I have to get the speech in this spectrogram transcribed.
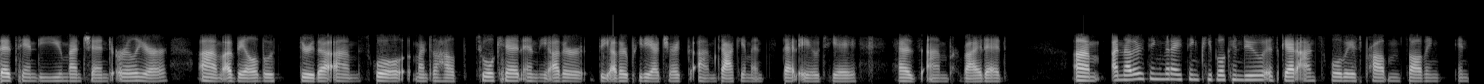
that Sandy you mentioned earlier um, available through the um, school mental health toolkit and the other the other pediatric um, documents that AOTA has um, provided. Um, another thing that I think people can do is get on school based problem solving and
